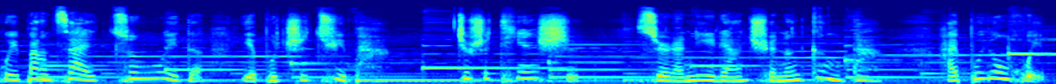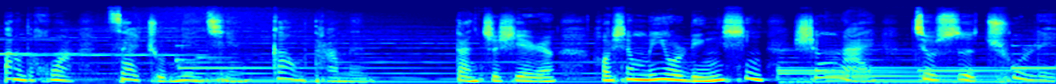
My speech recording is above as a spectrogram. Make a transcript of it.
毁谤在尊位的，也不知惧怕。就是天使，虽然力量全能更大，还不用毁谤的话，在主面前告他们。但这些人好像没有灵性，生来就是畜类，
